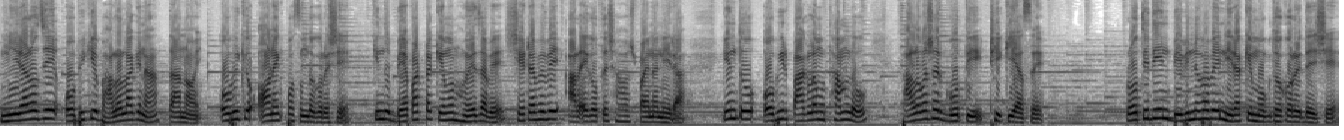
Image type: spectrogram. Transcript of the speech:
নীরারও যে অভিকে ভালো লাগে না তা নয়, অভিকে অনেক পছন্দ করে সে। কিন্তু ব্যাপারটা কেমন হয়ে যাবে সেটা ভেবেই আর এগোতে সাহস পায় না নীরা। কিন্তু অভির পাগলামো থামলেও ভালোবাসার গতি ঠিকই আছে। প্রতিদিন বিভিন্নভাবে নীরাকে মুগ্ধ করে দেয় সে।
